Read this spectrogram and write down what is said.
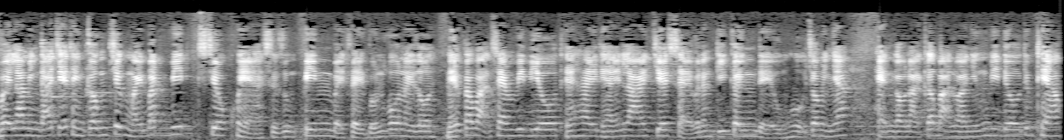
Vậy là mình đã chế thành công chiếc máy bắt vít siêu khỏe sử dụng pin 7,4V này rồi. Nếu các bạn xem video thấy hay thì hãy like, chia sẻ và đăng ký kênh để ủng hộ cho mình nhé. Hẹn gặp lại các bạn vào những video tiếp theo.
